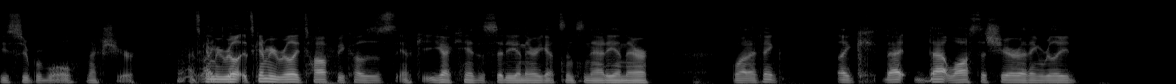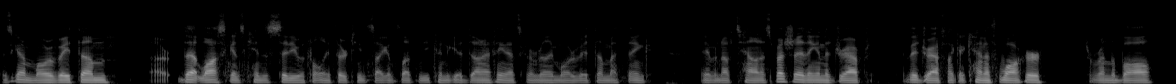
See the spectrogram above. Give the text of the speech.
the Super Bowl next year. Yeah, It's I gonna be like real. It's gonna be really tough because you, know, you got Kansas City in there, you got Cincinnati in there, but I think like that that loss this year, I think really is gonna motivate them. Uh, that loss against Kansas City with only 13 seconds left and you couldn't get it done. I think that's gonna really motivate them. I think they have enough talent, especially I think in the draft. If they draft like a Kenneth Walker to run the ball,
